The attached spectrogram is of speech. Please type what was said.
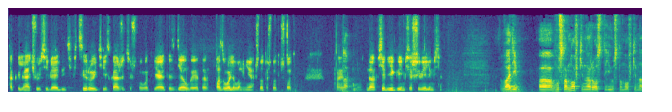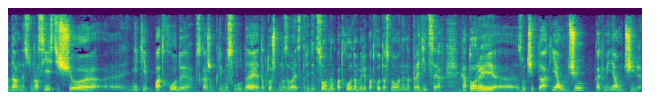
так или иначе у себя идентифицируете и скажете, что вот я это сделал, и это позволило мне что-то, что-то, что-то. Поэтому, да. да, все двигаемся, шевелимся. Вадим, в установке на рост и установке на данность у нас есть еще э, некие подходы, скажем, к ремеслу. Да? Это то, что называется традиционным подходом или подход, основанный на традициях, который э, звучит так. Я учу, как меня учили.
